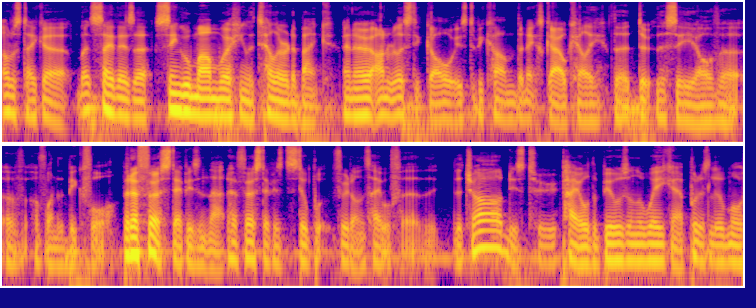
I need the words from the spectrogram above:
I'll just take a, let's say there's a single mum working the teller at a bank, and her unrealistic goal is to become the next Gail Kelly, the the CEO of, a, of of one of the big four. But her first step isn't that. Her first step is to still put food on the table for the, the child, is to pay all the bills on the week and put a little more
